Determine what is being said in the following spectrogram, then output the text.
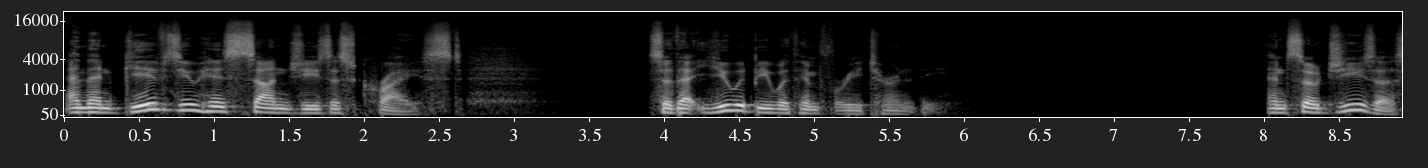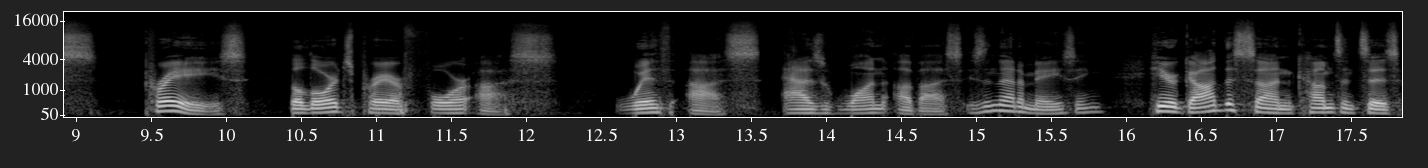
and then gives you His Son, Jesus Christ, so that you would be with Him for eternity. And so Jesus prays the Lord's Prayer for us, with us, as one of us. Isn't that amazing? Here, God the Son comes and says,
